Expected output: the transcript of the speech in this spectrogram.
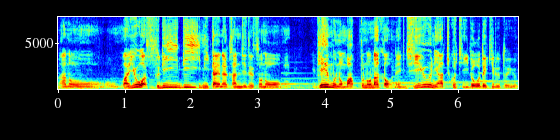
あのー、まあ、要は 3D みたいな感じで、その、ゲームのマップの中をね、自由にあちこち移動できるという、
